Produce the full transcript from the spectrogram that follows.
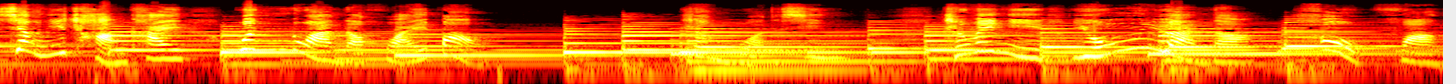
向你敞开温暖的怀抱，远的后。方，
